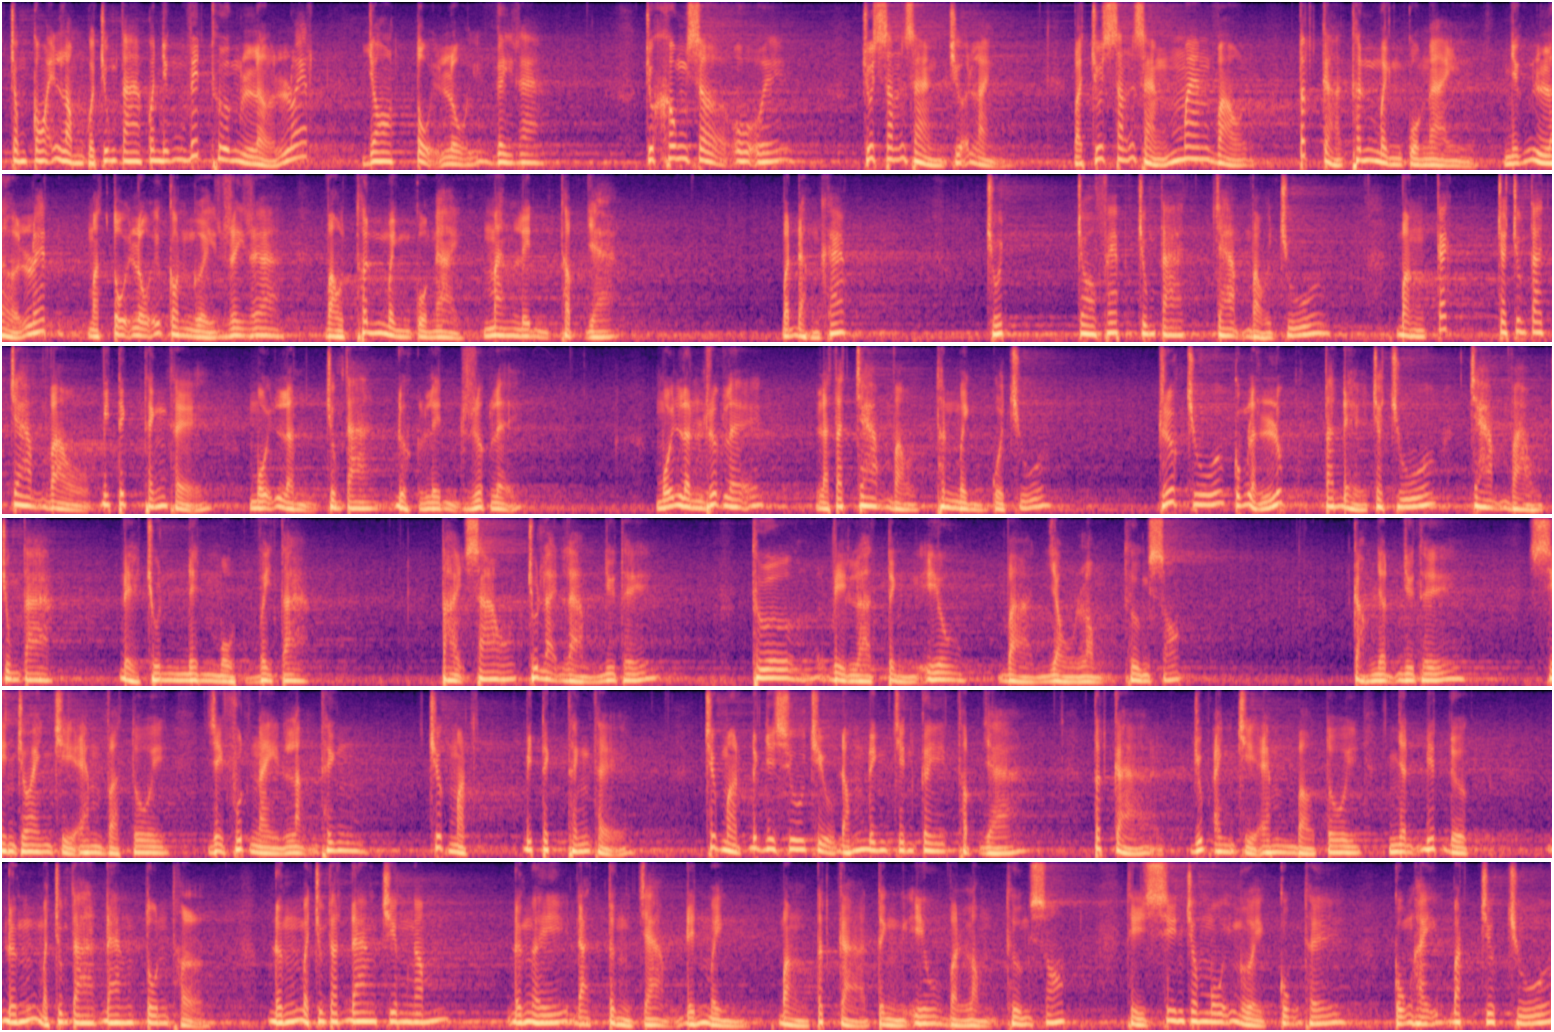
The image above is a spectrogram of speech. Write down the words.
trong cõi lòng của chúng ta Có những vết thương lở loét Do tội lỗi gây ra. Chúa không sợ ô uế. Chúa sẵn sàng chữa lành Và Chúa sẵn sàng mang vào tất cả thân mình của Ngài Những lở loét mà tội lỗi con người gây ra Vào thân mình của Ngài mang lên thập giá bất đẳng khác. Chúa cho phép chúng ta chạm vào Chúa Bằng cách cho chúng ta chạm vào bí tích thánh thể Mỗi lần chúng ta được lên rước lễ. Mỗi lần rước lễ là ta chạm vào thân mình của Chúa. Rước Chúa cũng là lúc ta để cho Chúa chạm vào chúng ta Để Chúa nên một với ta. Tại sao Chúa lại làm như thế? Thưa vì là tình yêu và giàu lòng thương xót. Cảm nhận như thế, Xin cho anh chị em và tôi Giây phút này lặng thinh Trước mặt bí tích thánh thể, Trước mặt Đức Giêsu chịu đóng đinh trên cây thập giá. Tất cả giúp anh chị em và tôi nhận biết được Đấng mà chúng ta đang tôn thờ, Đấng mà chúng ta đang chiêm ngắm. Đấng ấy đã từng chạm đến mình Bằng tất cả tình yêu và lòng thương xót. Thì xin cho mỗi người cũng thế, Cũng hãy bắt trước Chúa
